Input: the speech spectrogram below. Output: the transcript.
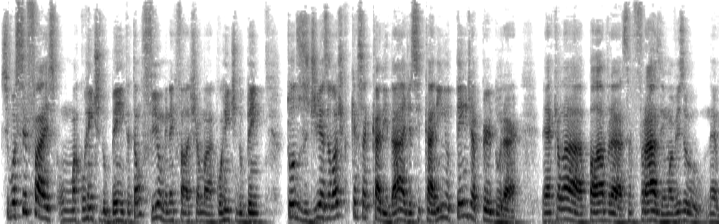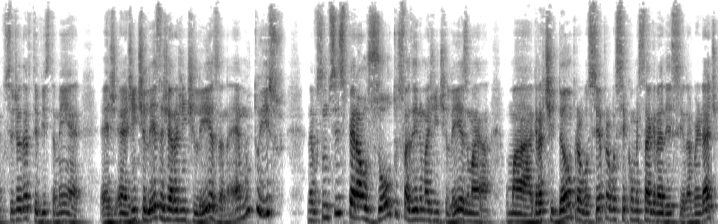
se você faz uma corrente do bem, tem até um filme, né, que fala chama Corrente do Bem, todos os dias, é lógico que essa caridade, esse carinho tende a perdurar. É aquela palavra, essa frase, uma vez eu, né, você já deve ter visto também, é, é, é gentileza gera gentileza, né? É muito isso. Né? Você não precisa esperar os outros fazerem uma gentileza, uma, uma gratidão para você, para você começar a agradecer. Na verdade,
